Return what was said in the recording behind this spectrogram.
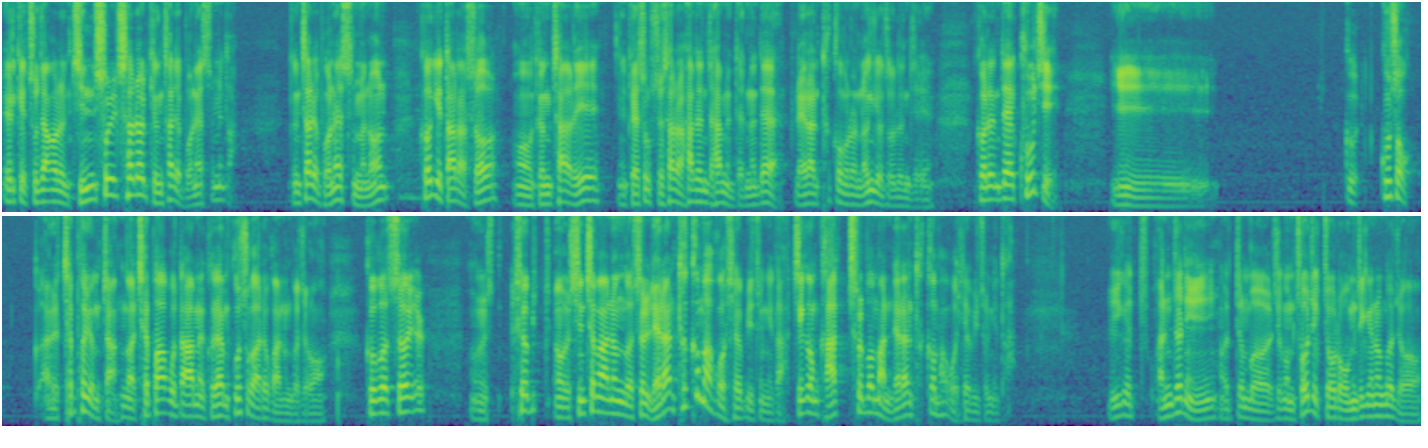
이렇게 주장하는 진술서를 경찰에 보냈습니다. 경찰에 보냈으면은 거기 따라서 어, 경찰이 계속 수사를 하든지 하면 됐는데 내란 특검으로 넘겨주든지 그런데 굳이 이 그 구속 아니, 체포영장 그러니까 체포하고 다음에 그다음에 구속하려고 하는 거죠. 그것을 어, 협의 어, 신청하는 것을 내란 특검하고 협의 중이다. 지금 갓 출범한 내란 특검하고 협의 중이다. 이게 완전히 어떤 뭐 지금 조직적으로 움직이는 거죠.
